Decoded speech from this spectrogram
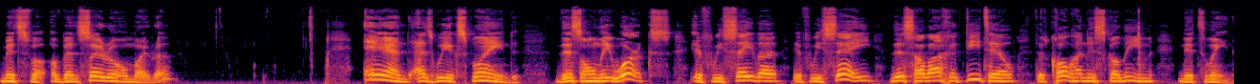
mitzvah of Ben Seira Umayra. And as we explained, this only works if we say the if we say this halachic detail that kol haniskalim nitlin.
